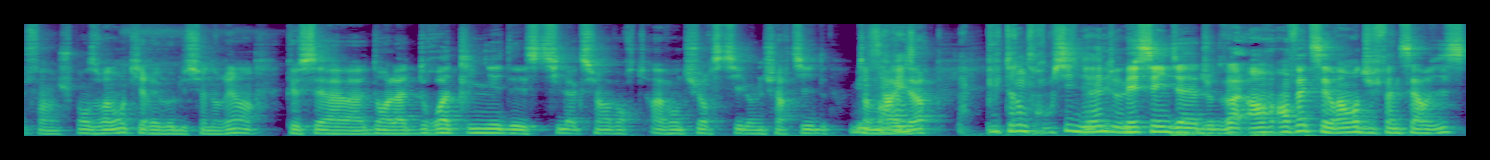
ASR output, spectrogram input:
enfin, je pense vraiment qu'il révolutionne rien, que c'est euh, dans la droite lignée des styles action-aventure, style Uncharted, Mais Tomb Raider. Putain de franchise Indiana Jones. Mais c'est Indiana Jones. En, en fait, c'est vraiment du fanservice.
